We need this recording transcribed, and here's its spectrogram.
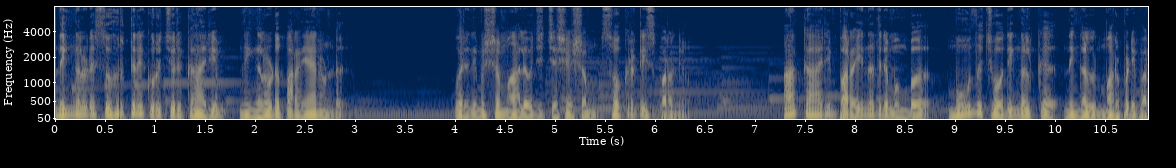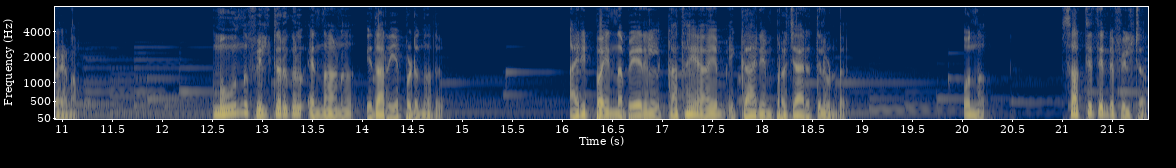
നിങ്ങളുടെ സുഹൃത്തിനെക്കുറിച്ചൊരു കാര്യം നിങ്ങളോട് പറയാനുണ്ട്. ഒരു നിമിഷം ആലോചിച്ച ശേഷം സോക്രട്ടീസ് പറഞ്ഞു ആ കാര്യം പറയുന്നതിന് മുമ്പ് മൂന്ന് ചോദ്യങ്ങൾക്ക് നിങ്ങൾ മറുപടി പറയണം. മൂന്ന് ഫിൽറ്ററുകൾ എന്നാണ് ഇതറിയപ്പെടുന്നത്. അരിപ്പ എന്ന പേരിൽ കഥയായും ഇക്കാര്യം പ്രചാരത്തിലുണ്ട്. ഒന്ന് സത്യത്തിന്റെ filter.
